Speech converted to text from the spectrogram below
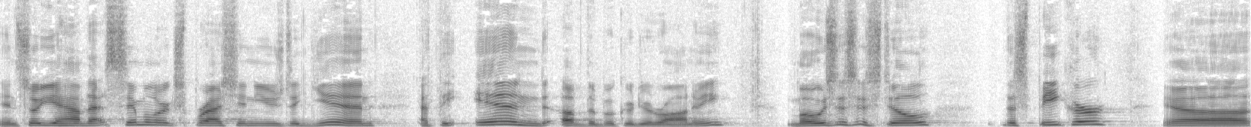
And so you have that similar expression used again at the end of the book of Deuteronomy. Moses is still the speaker. Uh,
